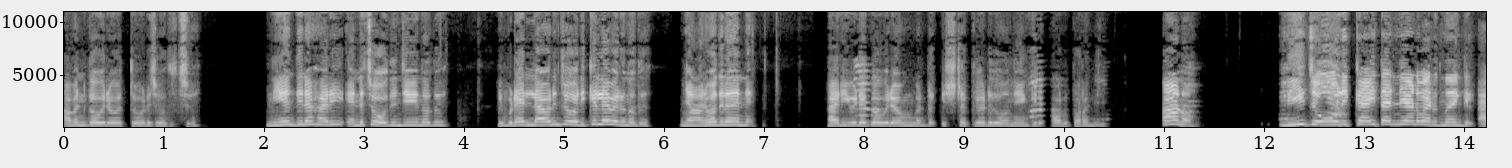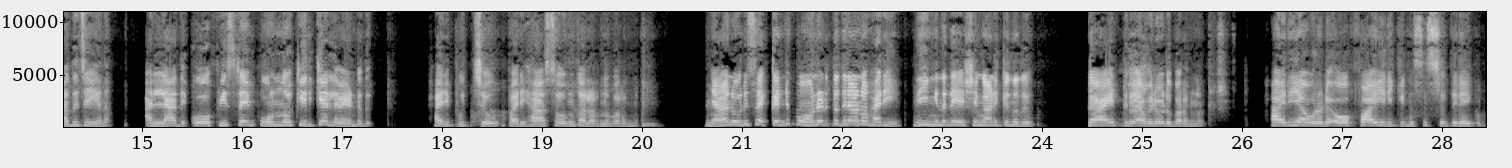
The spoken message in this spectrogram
അവൻ ഗൗരവത്തോട് ചോദിച്ചു. നീ എന്തിനാ ഹരി എന്നെ ചോദ്യം ചെയ്യുന്നത്? ഇവിടെ എല്ലാവരും ജോലിക്കല്ലേ വരുന്നത്? ഞാനും അതിന് തന്നെ ഹരിയുടെ ഗൗരവം കണ്ട് ഇഷ്ടക്കേട് തോന്നിയെങ്കിലും അവൾ പറഞ്ഞു ആണോ? നീ ജോലിക്കായി തന്നെയാണ് വരുന്നതെങ്കിൽ അത് ചെയ്യണം. അല്ലാതെ ഓഫീസ് ടൈം ഫോൺ നോക്കിയിരിക്കല്ല വേണ്ടത്? ഹരി പുച്ഛവും പരിഹാസവും കലർന്നു പറഞ്ഞു ഞാൻ ഒരു സെക്കൻഡ് ഫോൺ എടുത്തതിനാണോ ഹരി? നീ ഇങ്ങനെ ദേഷ്യം കാണിക്കുന്നത്? ഗായത്രി അവരോട് പറഞ്ഞു ഹരി അവളുടെ ഓഫായിരിക്കുന്ന സിസ്റ്റത്തിലേക്കും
